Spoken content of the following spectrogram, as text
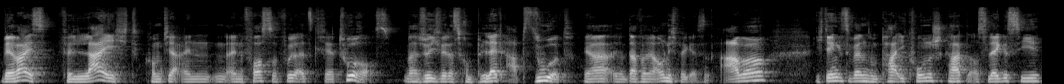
Wer weiß, vielleicht kommt ja ein, ein Force of Will als Kreatur raus. Natürlich wäre das komplett absurd, ja, darf man ja auch nicht vergessen. Aber ich denke, sie werden so ein paar ikonische Karten aus Legacy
